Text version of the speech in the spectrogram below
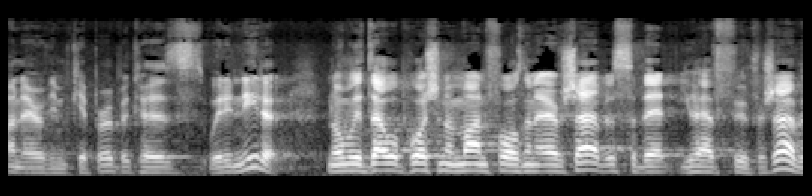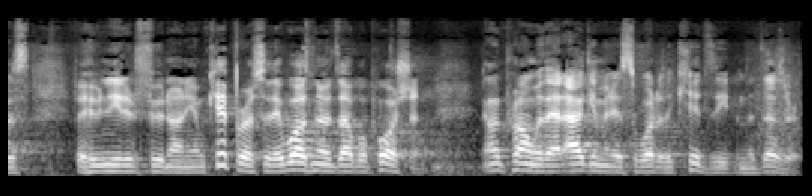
on Erev Yom Kippur because we didn't need it. Normally, a double portion of man falls on Erev Shabbos so that you have food for Shabbos, but who needed food on Yom Kippur? So there was no double portion. The only problem with that argument is what do the kids eat in the desert?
